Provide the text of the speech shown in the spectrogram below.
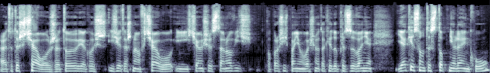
ale to też ciało, że to jakoś idzie też nam w ciało i chciałem się zastanowić, poprosić panią właśnie o takie doprecyzowanie, jakie są te stopnie lęku,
